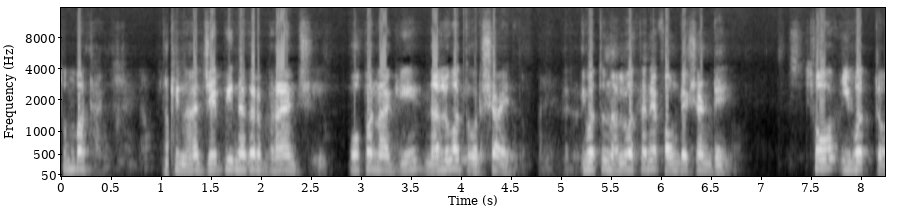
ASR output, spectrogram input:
ತುಂಬಾ thanks J P Nagar branch open ಆಗಿ ನಲ್ವತ್ತು ವರ್ಷ ಆಯ್ತು. ಇವತ್ತು ನಲ್ವತ್ತನೇ ಫೌಂಡೇಶನ್ ಡೇ. ಸೊ ಇವತ್ತು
